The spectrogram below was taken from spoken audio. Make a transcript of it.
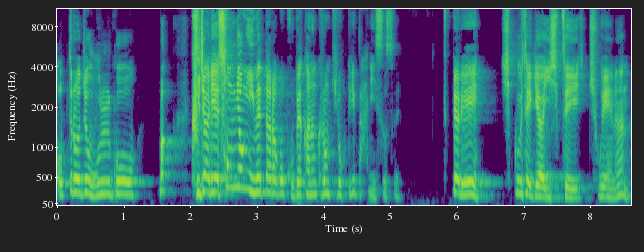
엎드러져 울고 막 그 자리에 성령이 임했다라고 고백하는 그런 기록들이 많이 있었어요. 특별히 19세기와 20세기 초에는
